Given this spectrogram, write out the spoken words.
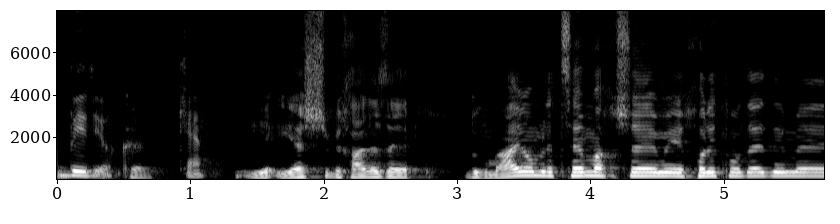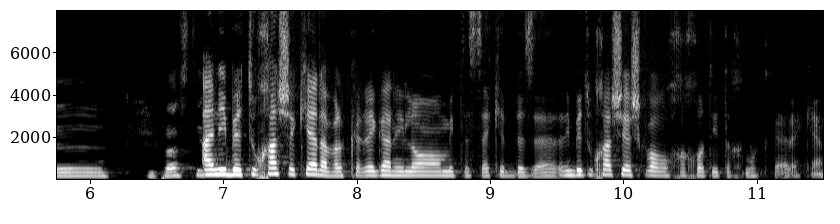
בדיוק, כן. כן. יש בכלל איזה... דוגמה היום לצמח שיכול להתמודד עם, אה, עם פלסטיק? אני בטוחה שכן, אבל כרגע אני לא מתעסקת בזה. אני בטוחה שיש כבר הוכחות התכנות כאלה, כן.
